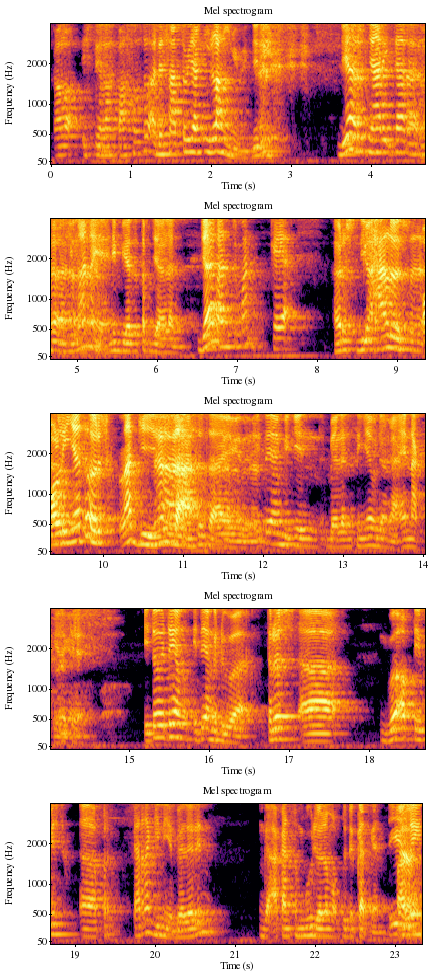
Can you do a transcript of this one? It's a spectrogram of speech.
kalau istilah puzzle tuh ada satu yang hilang gitu. Jadi dia harus nyari cara gimana ya ini biar tetap jalan. Jalan cuman kayak harus di Nggak halus. olinya tuh harus lagi Nah, susah susah benar, gitu. Itu yang bikin balancingnya udah nggak enak gitu. Oke. kan. Itu itu yang itu yang kedua. Terus gue optimis eh, per- karena gini ya Bellerin nggak akan sembuh dalam waktu dekat kan. Iya. Paling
